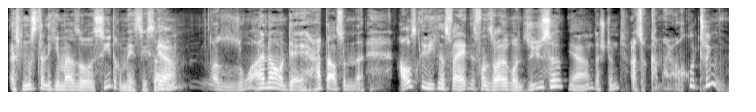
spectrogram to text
es muss dann nicht immer so Cidre-mäßig sein. Ja. Also so einer und der hat auch so ein ausgeglichenes Verhältnis von Säure und Süße. Ja, das stimmt. Also kann man auch gut trinken.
